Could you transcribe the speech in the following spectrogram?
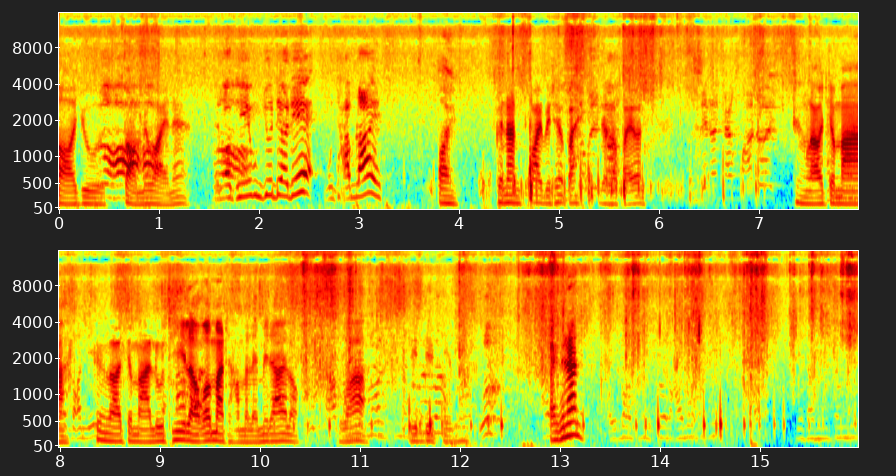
ต่ออยู่ต่อไม่ไหวแน่ไอ้หมอผีมึงหยุดเดี๋ยวนี้มึงทำไรปล่อยไปนั่นปล่อยไปเถอะไปเดี๋ยวเราไปก่อนเล่นอาจารย์หมาด้วยถึงเราจะมาถึงเราจะมารู้ที่เราก็มาทำอะไรไม่ได้หรอกเพราะว่าดิดเด็ดเยอะมากไปพี่นั่นไอ้หมอผีตัวร้ายมากพี่เดี๋ยวตอนนี้ต้องรีบ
